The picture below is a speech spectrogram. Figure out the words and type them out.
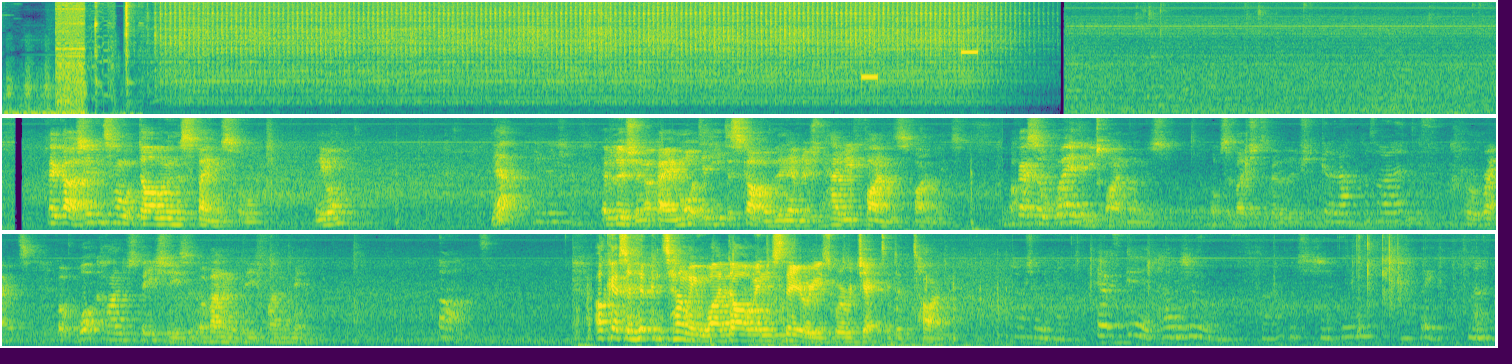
Okay guys, who can tell me what Darwin was famous for? Anyone? Yeah? Evolution. Evolution, okay, and what did he discover within evolution? How did he find his findings? Okay, so where did he find those observations of evolution? Galapagos Islands. Correct. But what kind of species of animal do you find them in? Art. Okay, so who can tell me why Darwin's theories were rejected at the time? How's your weekend? It was good. How was yours? What did you do?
